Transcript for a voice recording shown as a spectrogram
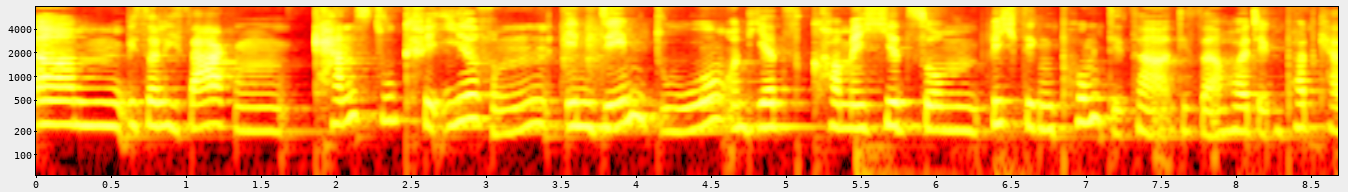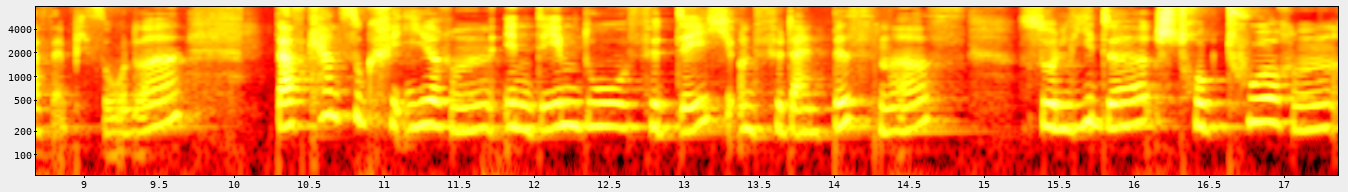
ähm, wie soll ich sagen, kannst du kreieren, indem du, und jetzt komme ich hier zum wichtigen Punkt dieser, dieser heutigen Podcast-Episode, das kannst du kreieren, indem du für dich und für dein Business solide Strukturen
